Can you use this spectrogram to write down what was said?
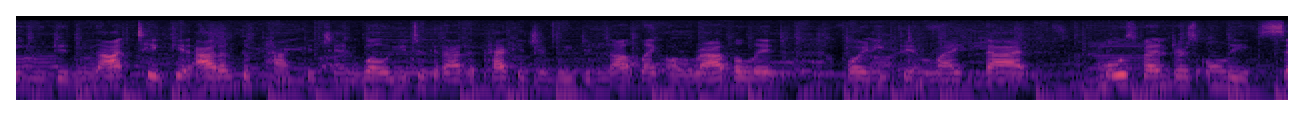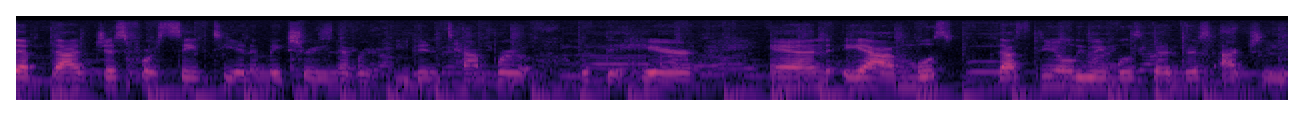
and you did not take it out of the packaging. Well, you took it out of the packaging, but you did not like unravel it or anything like that most vendors only accept that just for safety and to make sure you never you didn't tamper with the hair. And yeah most that's the only way most vendors actually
